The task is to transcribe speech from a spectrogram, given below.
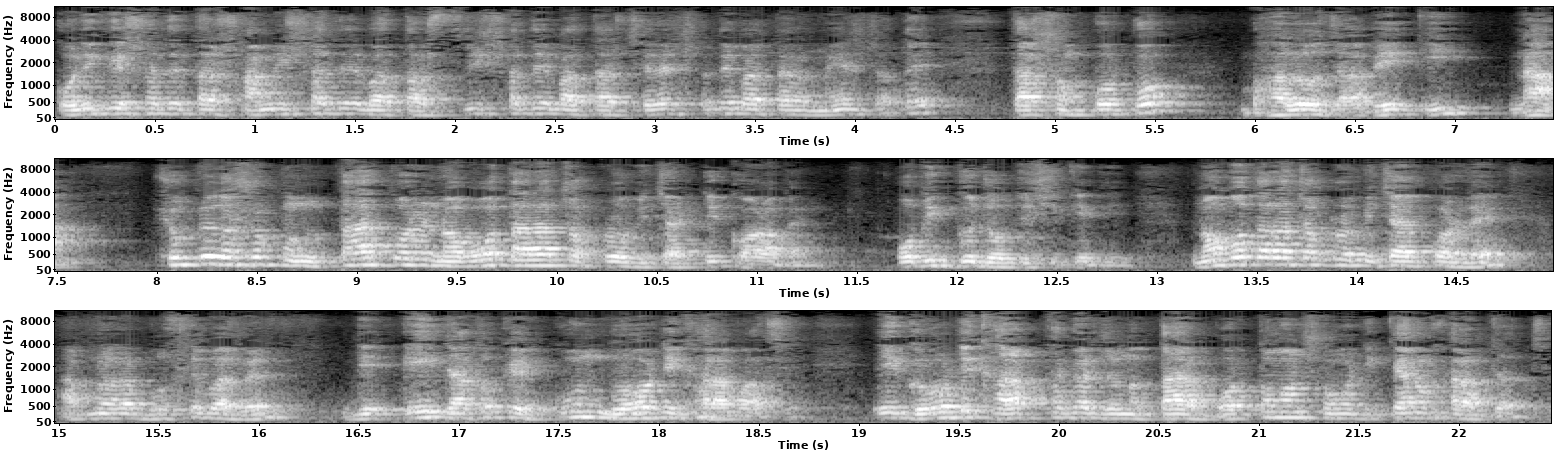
কলিগের সাথে, তার স্বামীর সাথে, বা তার স্ত্রীর সাথে, বা তার ছেলের সাথে, বা তার মেয়ের সাথে তার সম্পর্ক ভালো যাবে কি না? সুপ্রিয় দর্শক বন্ধু, তারপরে নবতারা চক্র বিচারটি করাবেন। অভিজ্ঞ জ্যোতিষীকে দিয়ে। নবতারা চক্র বিচার করলে আপনারা বুঝতে পারবেন যে এই জাতকের কোন গ্রহটি খারাপ আছে। এই গ্রহটি খারাপ থাকার জন্য তার বর্তমান সময়টি কেন খারাপ যাচ্ছে?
